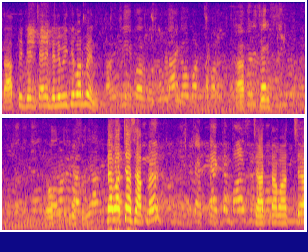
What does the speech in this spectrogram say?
তা আপনি ডেল- চাইলে ডেলিভারি দিতে পারবেন? আচ্ছা ঠিক আছে। ওকে ঠিক আছে। বাচ্চা আছে আপনার? চারটা। চারটা বাচ্চা।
